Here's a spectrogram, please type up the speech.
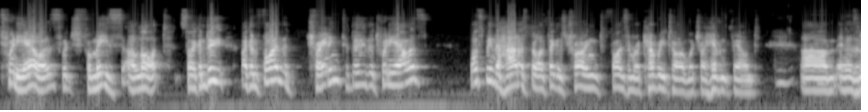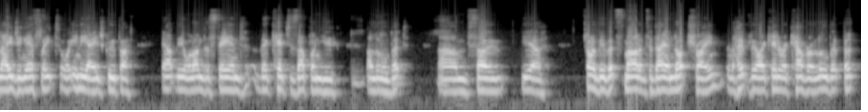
20 hours, which for me is a lot. So I can do, I can find the training to do the 20 hours. What's been the hardest bit, I think, is trying to find some recovery time, which I haven't found. Um, and as an aging athlete or any age grouper out there will understand that catches up on you a little bit. Um, so, yeah, trying to be a bit smarter today and not train, and hopefully I can recover a little bit. But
